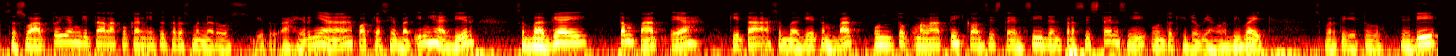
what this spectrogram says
sesuatu yang kita lakukan itu terus-menerus gitu. Akhirnya podcast hebat ini hadir sebagai tempat ya kita sebagai tempat untuk melatih konsistensi dan persistensi untuk hidup yang lebih baik. Seperti itu. Jadi,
